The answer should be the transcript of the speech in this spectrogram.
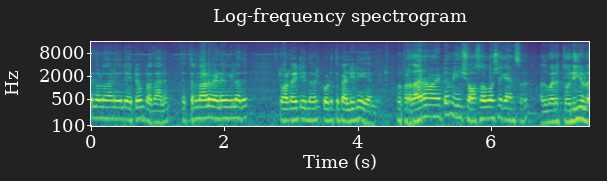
എന്നുള്ളതാണ് ഇതിന്റെ ഏറ്റവും പ്രധാനം. എത്ര നാൾ വേണമെങ്കിലും അത് ടോളറേറ്റ് ചെയ്യുന്നവർ കൊടുത്ത് കണ്ടിന്യൂ ചെയ്യാൻ പറ്റും. അപ്പൊ പ്രധാനമായിട്ടും ഈ ശ്വാസകോശ ക്യാൻസർ അതുപോലെ തൊലിയുള്ള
